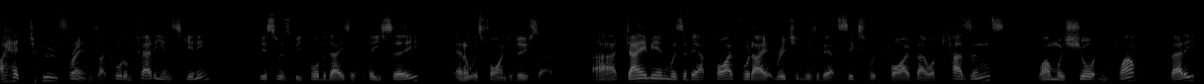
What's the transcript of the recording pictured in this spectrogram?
I had two friends. I called them Fatty and Skinny. This was before the days of PC, and it was fine to do so. Uh, Damien was about five foot eight. Richard was about six foot five. They were cousins. One was short and plump, fatty.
